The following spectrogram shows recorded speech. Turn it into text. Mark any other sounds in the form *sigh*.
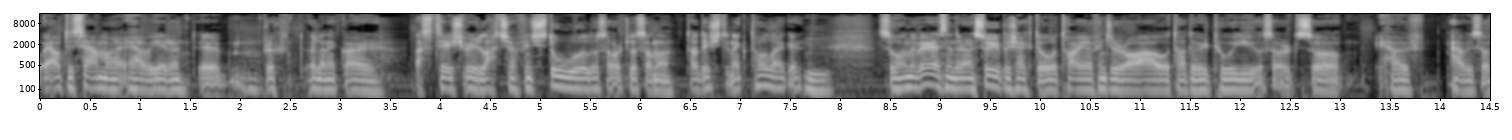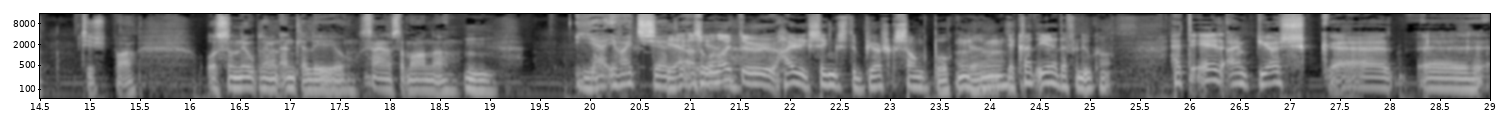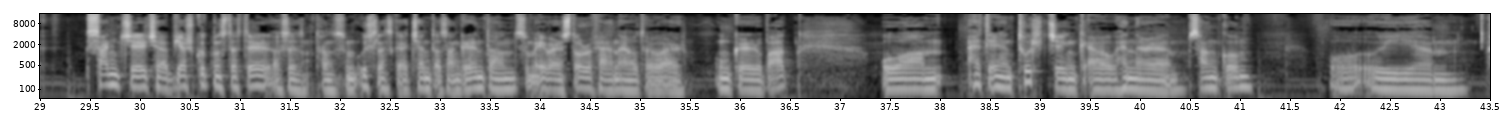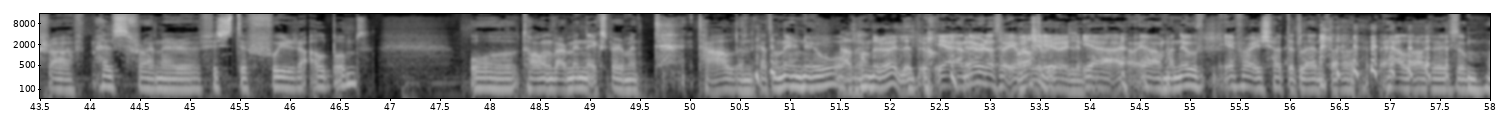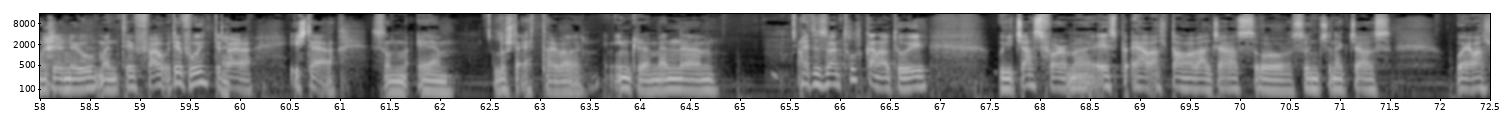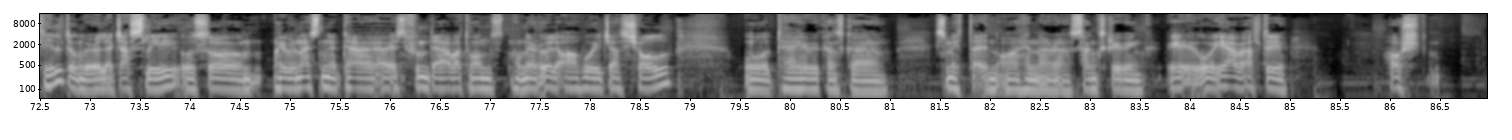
og jeg alltid sama jeg har vi runt brukt eller några altså alltså det är ju väldigt lätt att finna stol och sånt och såna ta det inte något tonlager så hon är väl center en superprojekt og ta jag finns ra og ta det vi tog och sånt så har har vi så tisch på. Og så nu blev en äntligen och senast om mm. Ja, jeg vet ikke. Ja, altså, hun heter Heirik Sings The Bjørk Songbook. Mm -hmm. Ja, hva er det for en uka? Hette er en Bjørk uh, uh, sanger til Bjørk Gudmundstøtter, altså han som uslenska kjenta sangeren, han som er en stor fan av, det var unger og bad. Og um, hette er en tulltjeng av henne sangen, og i, um, fra, helst fra henne første fyra albums, og Och ta hon var min experimental den kan hon er nu. *laughs* Alltså han är röjlig du Ja, nu är det så. Jag vet inte. Ja, ja, men nu jag får ju kött ett länta hela det som hon gör nu, men det får det får inte bara är det som är lustigt ett jag var yngre, men det är så en tolkan av tog i jazzform. Jag har alltid varit jazz och sunchen jazz och jag har alltid helt ung väl Jazz Lee och så har jag nästan där jag funnit där att hon hon är öle av hur Jazz Show och det har vi kanskje smitta inn av henne sangskriving. Och jag har alltid hørt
